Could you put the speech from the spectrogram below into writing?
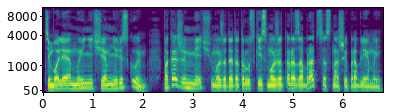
Тем более мы ничем не рискуем. Покажем меч, может, этот русский сможет разобраться с нашей проблемой».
